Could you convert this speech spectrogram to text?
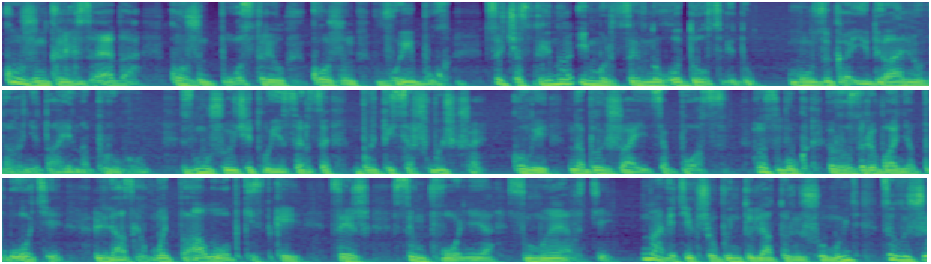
Кожен крик зеда, кожен постріл, кожен вибух це частина імерсивного досвіду. Музика ідеально нагнітає напругу, змушуючи твоє серце битися швидше, коли наближається бос. Звук розривання плоті, лязг металу об кістки це ж симфонія смерті. Навіть якщо вентилятори шумить, це лише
